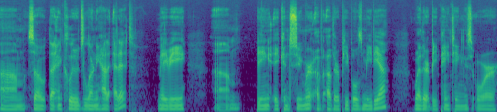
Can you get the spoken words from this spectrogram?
Um, so that includes learning how to edit, maybe um, being a consumer of other people's media, whether it be paintings or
